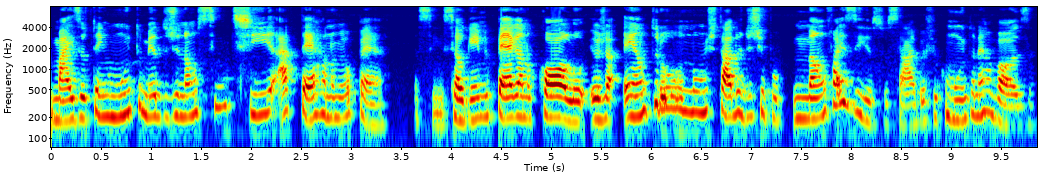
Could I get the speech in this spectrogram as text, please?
mas eu tenho muito medo de não sentir a terra no meu pé. Assim, se alguém me pega no colo, eu já entro num estado de tipo, não faz isso, sabe? Eu fico muito nervosa.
